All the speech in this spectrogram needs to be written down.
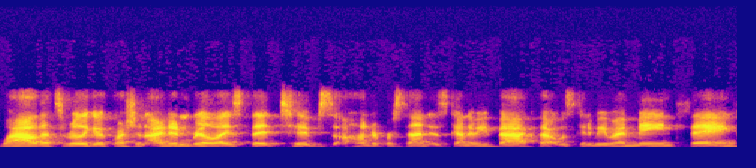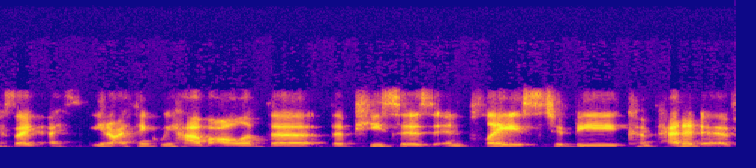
Wow, that's a really good question. I didn't realize that Thibs 100% is going to be back. That was going to be my main thing because I, I, you know, I think we have all of the the pieces in place to be competitive.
